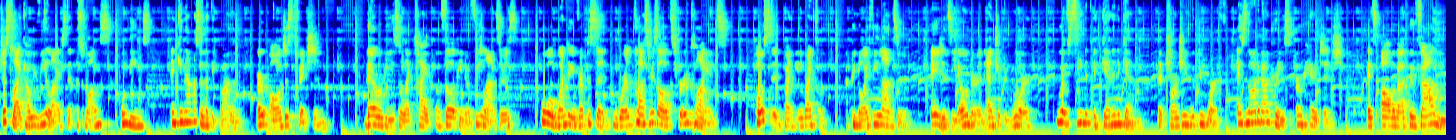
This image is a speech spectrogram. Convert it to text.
Just like how we realized that aswangs, undins, and kinakasal na tikbalang are all just fiction. There will be a select type of Filipino freelancers who will one day represent world-class results for our clients. Hosted by Neil Reichel, a Pinoy freelancer, agency owner, and entrepreneur who have seen it again and again that charging with your worth is not about race or heritage. It's all about the value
